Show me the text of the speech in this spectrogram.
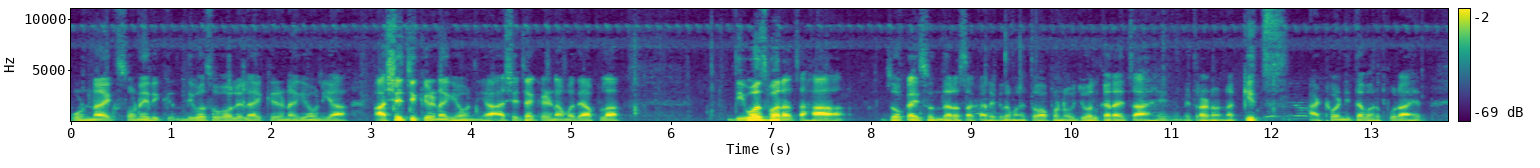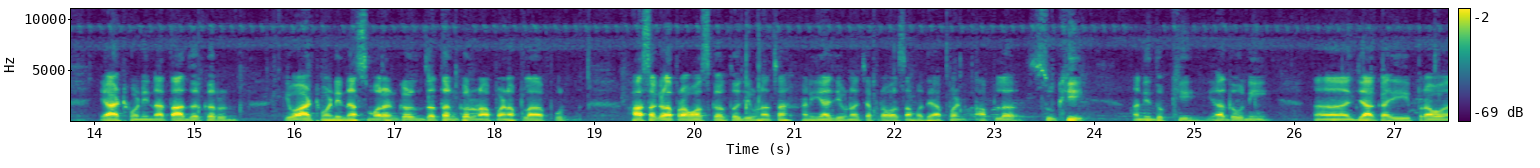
पुन्हा एक सोनेरी दिवस उगवलेला आहे किरणं घेऊन या आशेची किरणं घेऊन या. आशेच्या किरणामध्ये आपला दिवसभराचा हा जो काही सुंदर असा कार्यक्रम आहे तो आपण उज्ज्वल करायचा आहे. मित्रांनो नक्कीच आठवणी तर भरपूर आहेत. या आठवणींना ताजं करून किंवा आठवणींना स्मरण करून जतन करून आपण आपला पु हा सगळा प्रवास करतो जीवनाचा. आणि या जीवनाच्या प्रवासामध्ये आपण आपलं सुखी आणि दुःखी या दोन्ही ज्या काही प्रवा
